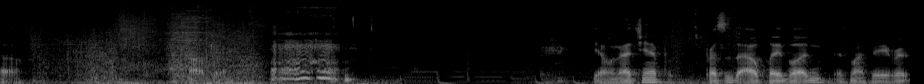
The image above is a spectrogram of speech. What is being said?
Uh oh. Okay. Yo, when that champ presses the outplay button, that's my favorite.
